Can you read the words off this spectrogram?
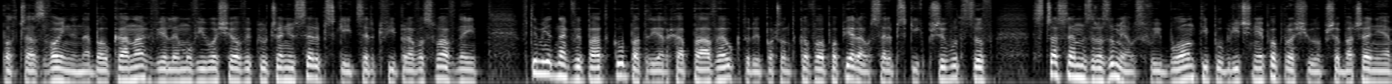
Podczas wojny na Bałkanach wiele mówiło się o wykluczeniu serbskiej cerkwi prawosławnej. W tym jednak wypadku patriarcha Paweł, który początkowo popierał serbskich przywódców, z czasem zrozumiał swój błąd i publicznie poprosił o przebaczenie.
